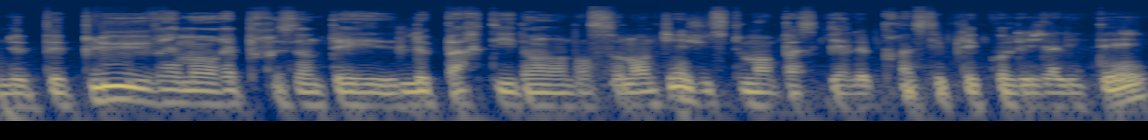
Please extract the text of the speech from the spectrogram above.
ne peut plus vraiment représenter le parti dans, dans son entier, justement parce qu'il y a le principe de collégialité.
